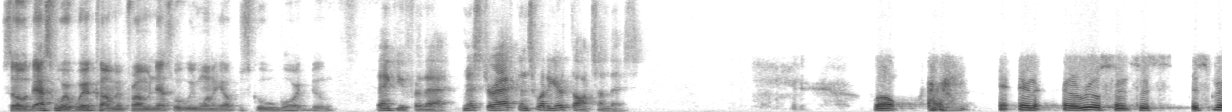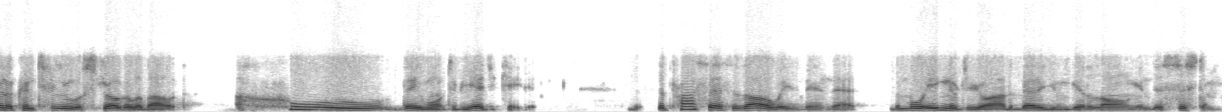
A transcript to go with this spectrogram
So that's where we're coming from, and that's what we want to help the school board do. Thank you for that. Mr. Atkins, what are your thoughts on this? Well, in, in a real sense, it's, it's been a continual struggle about who they want to be educated. The process has always been that the more ignorant you are, the better you can get along in this system.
